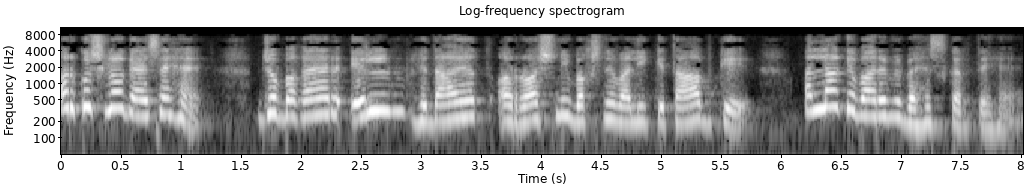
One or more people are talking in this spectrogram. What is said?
اور کچھ لوگ ایسے ہیں جو بغیر علم، ہدایت اور روشنی بخشنے والی کتاب کے اللہ کے بارے میں بحث کرتے ہیں۔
